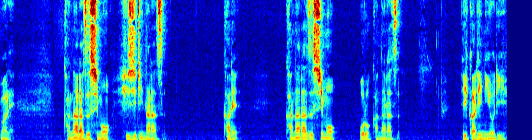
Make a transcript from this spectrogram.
我必ずしも聖ならず彼必ずしも愚かならず怒りにより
